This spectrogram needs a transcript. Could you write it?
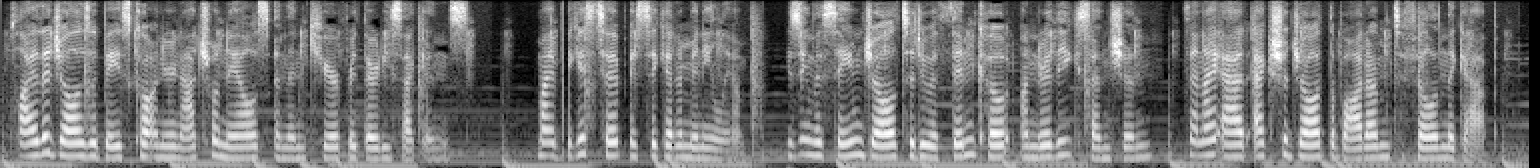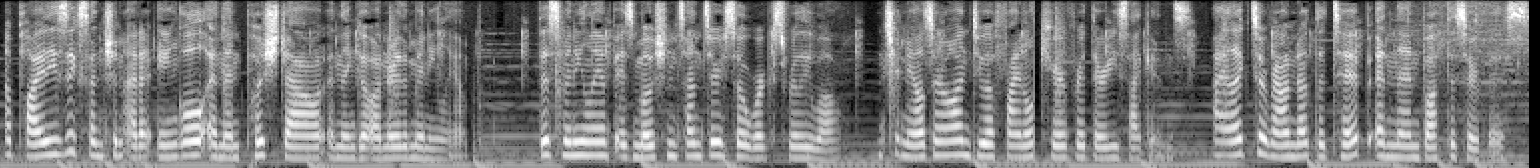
Apply the gel as a base coat on your natural nails and then cure for 30 seconds. My biggest tip is to get a mini lamp, using the same gel to do a thin coat under the extension, then I add extra gel at the bottom to fill in the gap. Apply these extension at an angle and then push down and then go under the mini lamp. This mini lamp is motion sensor so it works really well. Once your nails are on, do a final cure for 30 seconds. I like to round out the tip and then buff the surface.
